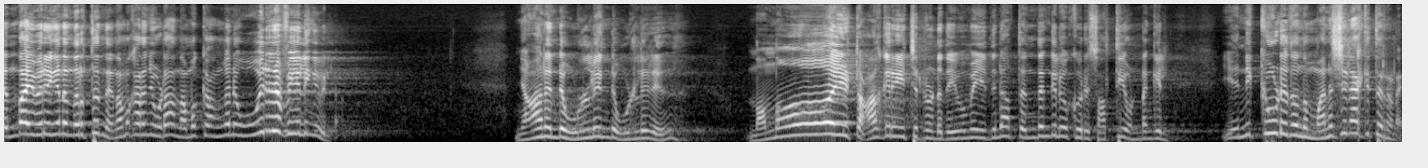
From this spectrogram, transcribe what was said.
എന്താ ഇവരിങ്ങനെ നിർത്തുന്നത് നമുക്കറിഞ്ഞുകൂടാ? നമുക്ക് അങ്ങനെ ഒരു ഫീലിങ്ങും ഇല്ല. ഞാൻ എന്റെ ഉള്ളിന്റെ ഉള്ളിൽ നന്നായിട്ട് ആഗ്രഹിച്ചിട്ടുണ്ട് ദൈവമേ ഇതിനകത്ത് എന്തെങ്കിലുമൊക്കെ ഒരു സത്യം ഉണ്ടെങ്കിൽ എനിക്കൂടെ ഇതൊന്ന് മനസ്സിലാക്കി തരണേ.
